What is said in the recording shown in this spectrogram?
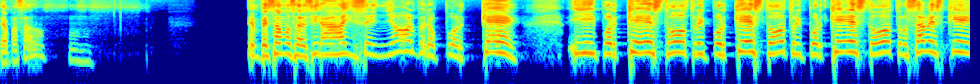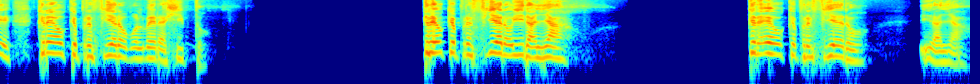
¿Te ha pasado? Empezamos a decir, ay Señor, pero ¿por qué? ¿Y por qué esto otro? ¿Y por qué esto otro? ¿Y por qué esto otro? ¿Sabes qué? Creo que prefiero volver a Egipto. Creo que prefiero ir allá. Creo que prefiero ir allá.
